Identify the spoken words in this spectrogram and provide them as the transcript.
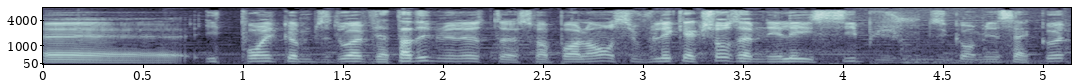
Euh, il te pointe comme du doigt, puis attendez une minute, ce sera pas long. Si vous voulez quelque chose, amenez-le ici, puis je vous dis combien ça coûte.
